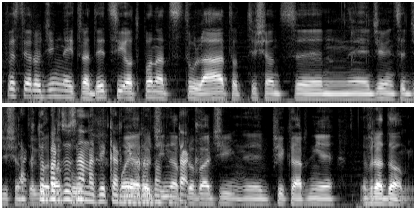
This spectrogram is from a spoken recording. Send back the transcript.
kwestia rodzinnej tradycji od ponad 100 lat, od 1910 Tak, to roku. bardzo znana piekarnia Moja w Radomiu, rodzina tak. prowadzi y, piekarnię w Radomiu.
